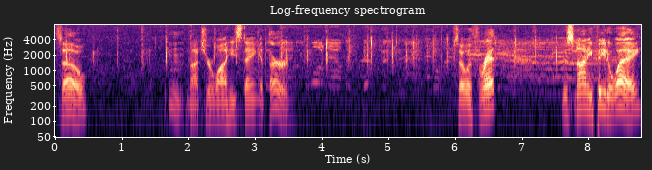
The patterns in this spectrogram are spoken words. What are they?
So, hmm, not sure why he's staying at third. So a threat just 90 feet away.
